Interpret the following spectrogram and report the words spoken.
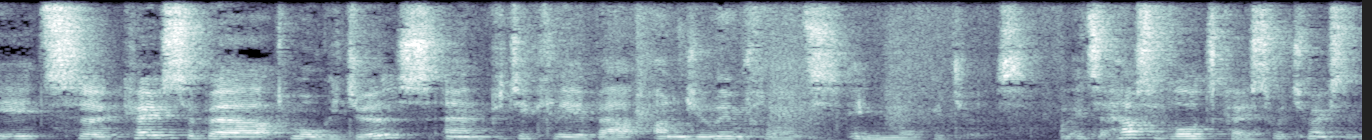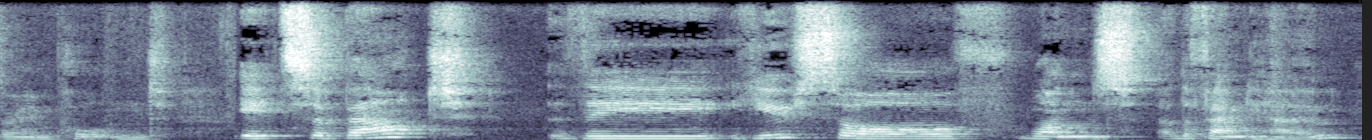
It's a case about mortgages and particularly about undue influence in mortgages. It's a House of Lords case, which makes it very important. It's about the use of one's the family home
